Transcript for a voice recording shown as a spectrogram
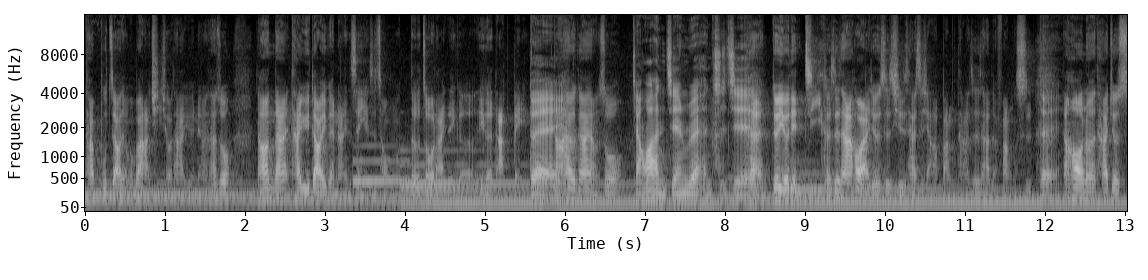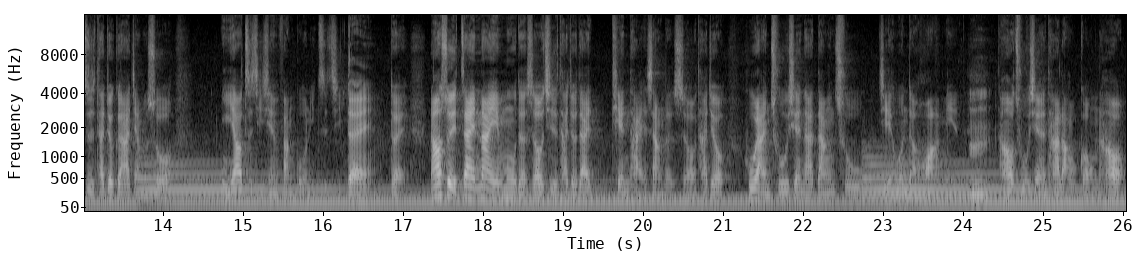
他不知道有没有办法祈求他的原谅。他说，然后那他遇到一个男生，也是从德州来的一个一个大北，对，然后他就跟他讲说，讲话很尖锐，很直接，对，有点激。可是他后来就是，其实他是想要帮他，这是他的方式。对，然后呢，他就是他就跟他讲说，你要自己先放过你自己。对对，然后所以在那一幕的时候，其实他就在天台上的时候，他就。忽然出现她当初结婚的画面，嗯，然后出现了她老公，然后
